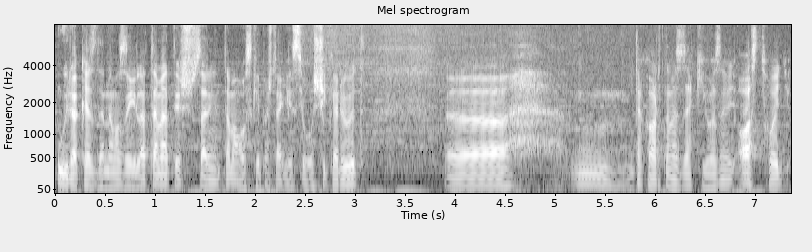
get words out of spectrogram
újra kezdenem az életemet, és szerintem ahhoz képest egész jól sikerült. Ö, mm, mit akartam ezzel kihozni, hogy azt, hogy,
